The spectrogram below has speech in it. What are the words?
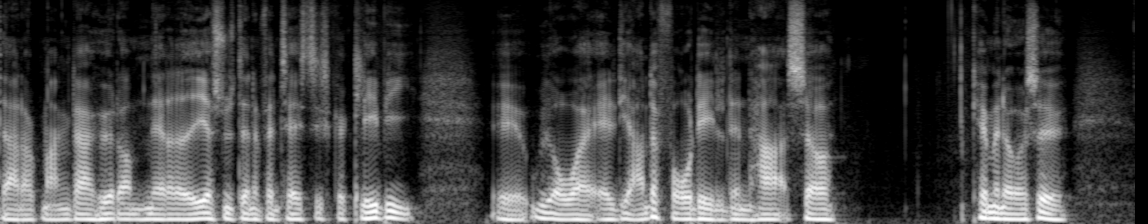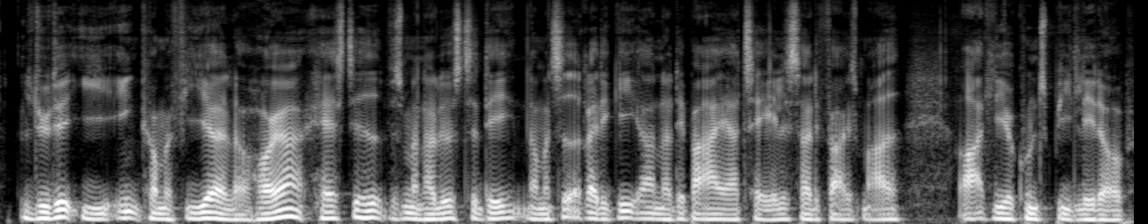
Der er nok mange, der har hørt om den allerede. Jeg synes, den er fantastisk at klippe i. Øh, Udover alle de andre fordele, den har, så kan man også lytte i 1,4 eller højere hastighed, hvis man har lyst til det. Når man sidder og redigerer, når det bare er at tale, så er det faktisk meget rart lige at kunne speede lidt op.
